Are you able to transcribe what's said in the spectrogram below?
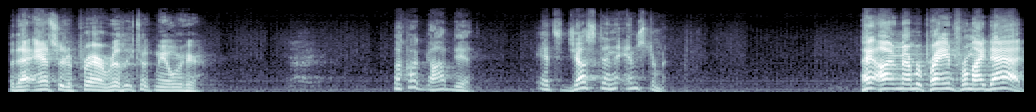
But that answer to prayer really took me over here. Look what God did. It's just an instrument. Hey, I remember praying for my dad.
